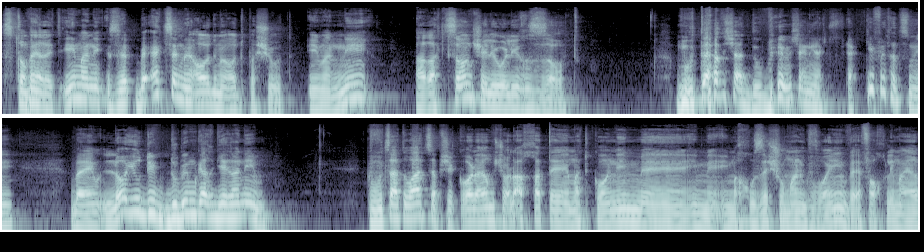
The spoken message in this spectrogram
זאת אומרת, אם אני, זה בעצם מאוד מאוד פשוט. אם אני, הרצון שלי הוא לרזות, מוטב שהדובים שאני אקיף את עצמי בהם לא יהיו דוב- דובים גרגרנים. קבוצת וואטסאפ שכל היום שולחת אה, מתכונים אה, עם, עם אחוזי שומן גבוהים ואיפה אוכלים מהר.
